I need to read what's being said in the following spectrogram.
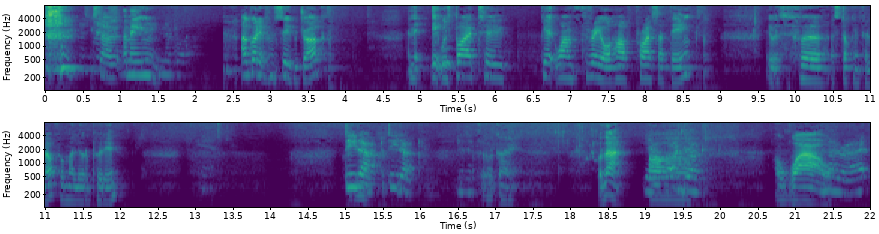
So, I mean, I got it from Superdrug. And it, it was buy two, get one free or half price, I think. It was for a stocking filler for my little pudding. do that, do that. There we go. For that. Yeah, ah. oh, under. oh, I wow. know, right?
